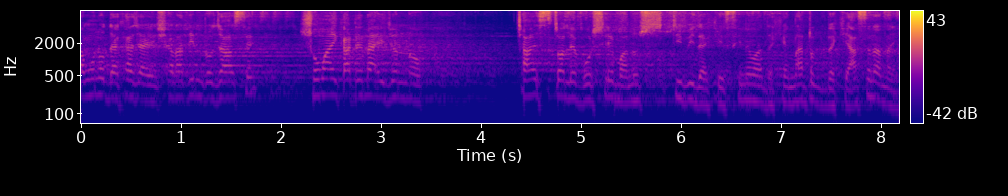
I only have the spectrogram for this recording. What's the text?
এমনও দেখা যায়, সারাদিন রোজা আছে, সময় কাটে না এই জন্য চা স্টলে বসে মানুষ টিভি দেখে, সিনেমা দেখে, নাটক দেখে আসে না নাই?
